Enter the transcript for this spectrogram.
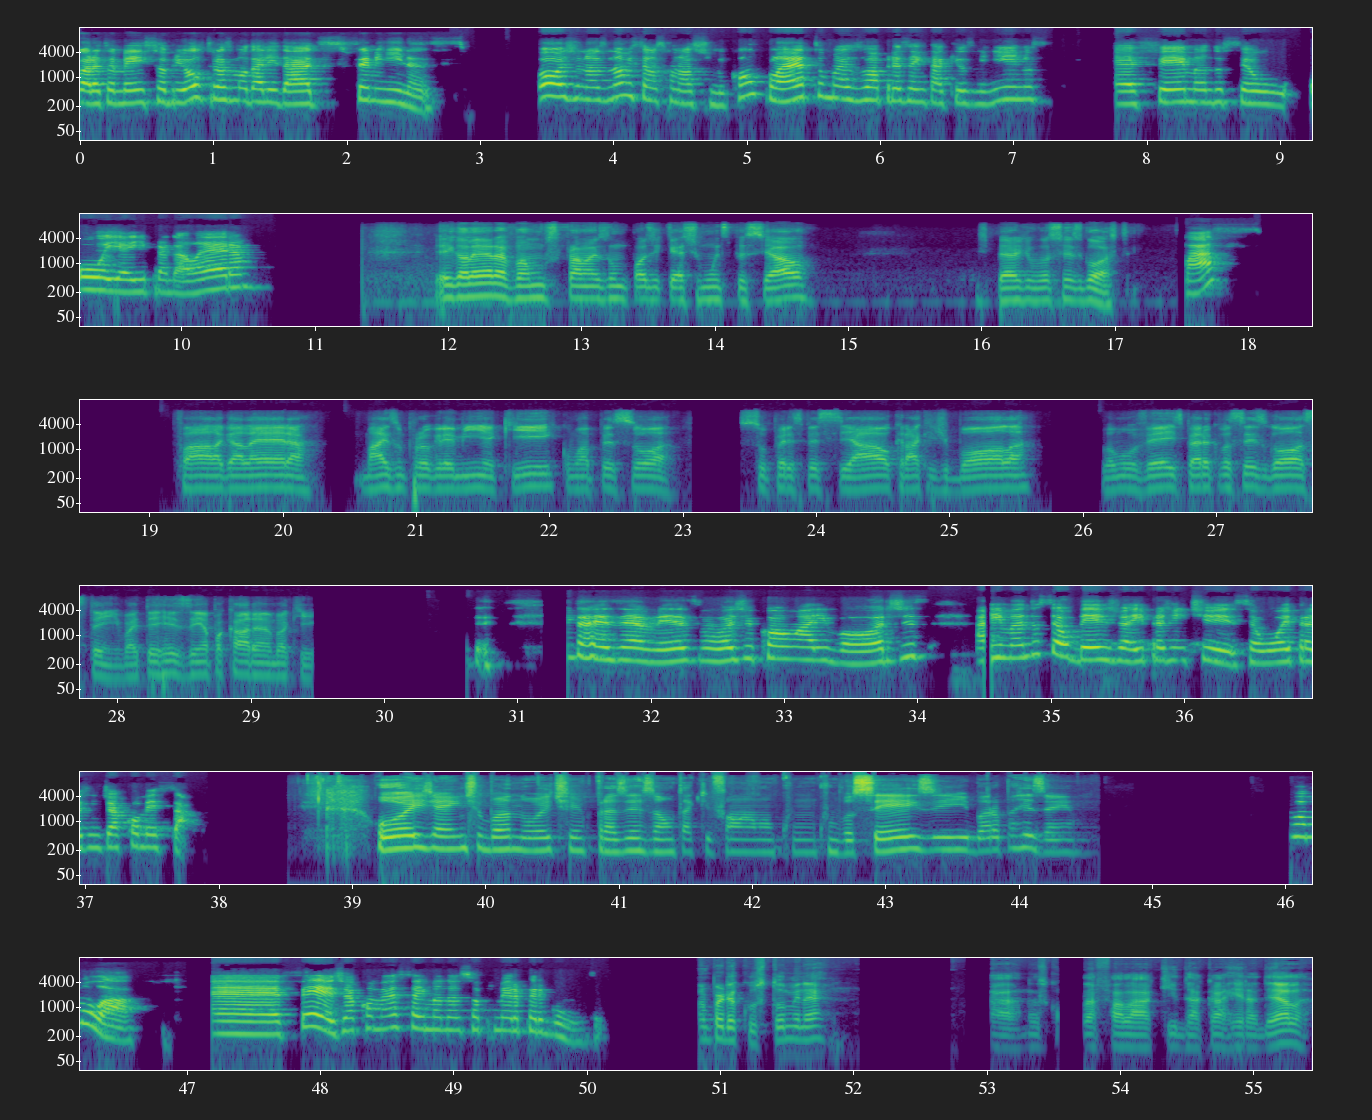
Agora também sobre outras modalidades femininas. Hoje nós não estamos com o nosso time completo, mas vou apresentar aqui os meninos. É, Fê, manda o seu oi aí para a galera. E aí, galera, vamos para mais um podcast muito especial. Espero que vocês gostem. Mas. Fala, galera. Mais um programinha aqui com uma pessoa super especial, craque de bola. Vamos ver, espero que vocês gostem. Vai ter resenha pra caramba aqui. Muita resenha mesmo, hoje com o Ari Borges. Ari, manda o seu beijo aí pra gente, seu oi pra gente já começar. Oi, gente, boa noite. Prazerzão estar aqui falando com, com vocês e bora pra resenha. Vamos lá. É, Fê, já começa aí mandando sua primeira pergunta. Não perder costume, né? Ah, nós vamos falar aqui da carreira dela,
